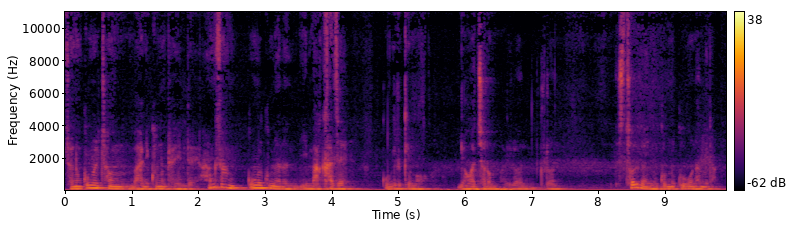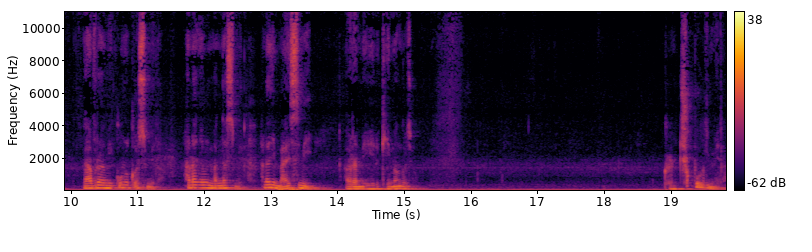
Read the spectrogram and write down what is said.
저는 꿈을 처음 많이 꾸는 편인데 항상 꿈을 꾸면은 이 마카제 꼭 이렇게 뭐 영화처럼 이런 그런 스토리가 있는 꿈을 꾸곤 합니다. 아브라함이 꿈을 꿨습니다. 하나님을 만났습니다. 하나님 말씀이 아브라함이 이렇게 임한 거죠. 그런 축복입니다.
